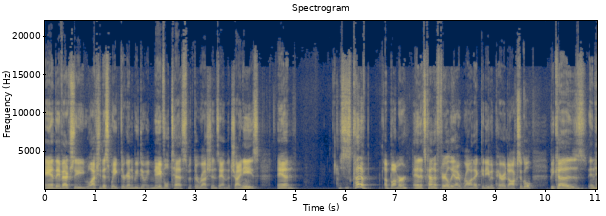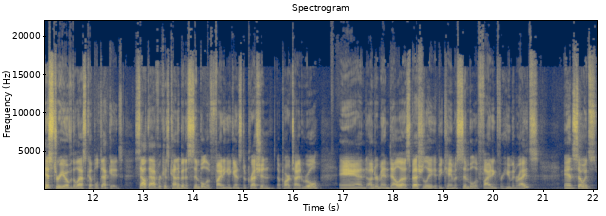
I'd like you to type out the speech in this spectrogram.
and they've actually well actually this week they're going to be doing naval tests with the Russians and the Chinese. And this is kind of a bummer and it's kind of fairly ironic and even paradoxical because in history over the last couple decades, South Africa has kind of been a symbol of fighting against oppression, apartheid rule, and under Mandela especially, it became a symbol of fighting for human rights. And so it's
